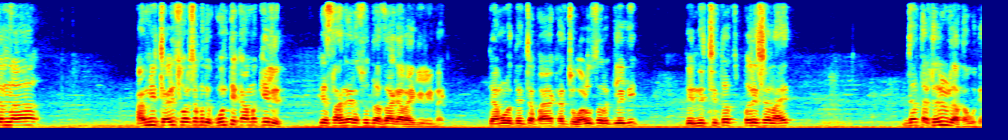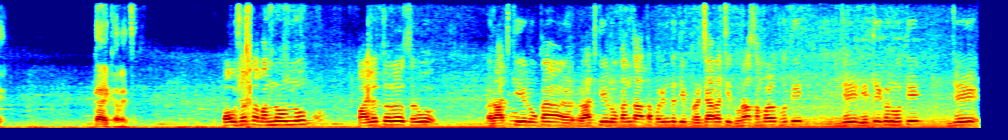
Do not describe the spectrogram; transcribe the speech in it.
त्यांना आम्ही चाळीस वर्षामध्ये कोणते कामं केलेत हे सांगायलासुद्धा जागा राहिलेली नाही. त्यामुळं त्यांच्या पायाखालची वाळू सरकलेली ते निश्चितच परेशान आहेत. जनता ठरविलं आता उद्या. काय करायचं पाहू शकता बांधवांनो पाहिलं तर सर्व राजकीय लोका राजकीय लोकांचा आतापर्यंत जे प्रचाराची धुरा सांभाळत होते जे नेतेगण होते जे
